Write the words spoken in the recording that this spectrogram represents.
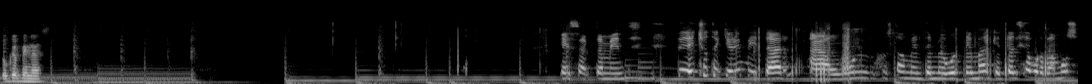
¿Tú qué opinas? Exactamente. De hecho, te quiero invitar a un justamente nuevo tema. ¿Qué tal si abordamos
